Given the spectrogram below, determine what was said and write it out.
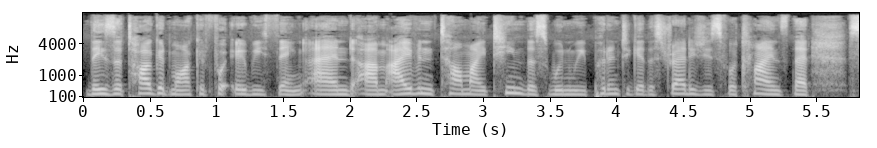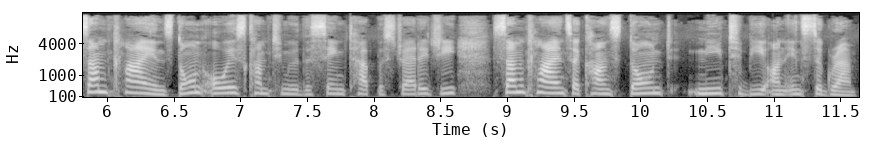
There's a target market for everything. And um, I even tell my team this when we put in together strategies for clients that some clients don't always come to me with the same type of strategy. Some clients' accounts don't need to be on Instagram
